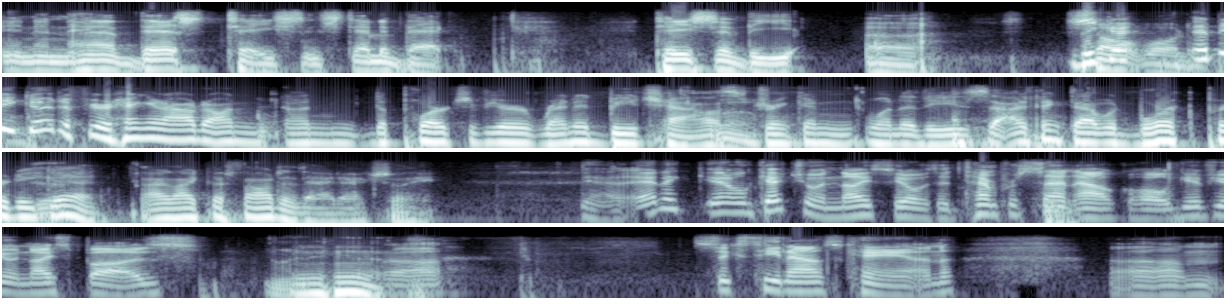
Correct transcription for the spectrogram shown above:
and then have this taste instead of that taste of the uh, Be salt good- water. It'd be good if you're hanging out on on the porch of your rented beach house, Wow. drinking one of these. I think that would work pretty Yeah. good. I like the thought of that actually. Yeah, and it, it'll get you a nice, you know, with a ten percent alcohol, give you a nice buzz. hmm Uh, Sixteen ounce can. Um,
